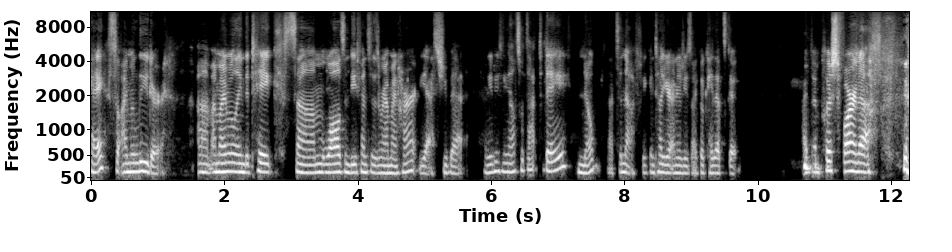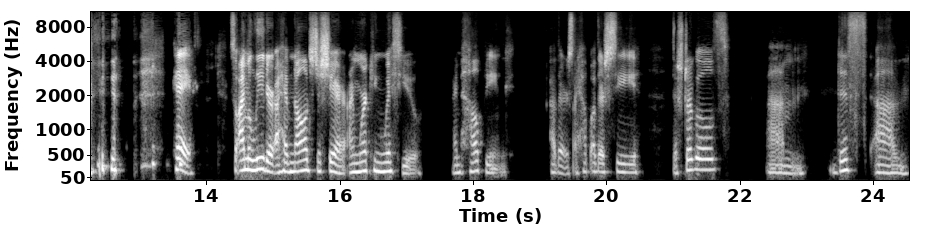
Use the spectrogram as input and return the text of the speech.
Okay. So I'm a leader. Um, am I willing to take some walls and defenses around my heart? Yes, you bet. I need anything else with that today? Nope, that's enough. You can tell your energy's like, okay, that's good. I've been pushed far enough. okay, so I'm a leader. I have knowledge to share. I'm working with you. I'm helping others. I help others see their struggles. Um, this, um,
